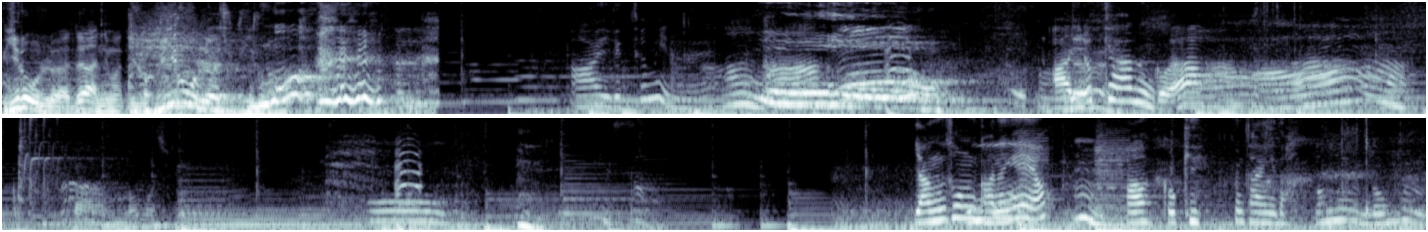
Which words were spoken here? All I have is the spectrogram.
위로 올려야 돼? 아니면 이거 위로 올려야지 위로. 아 이게 틈이 있네. 아 이렇게 하는 거야? 아. 양손 가능해요? 응. 아 오케이. 그럼 다행이다. 너무 너무.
